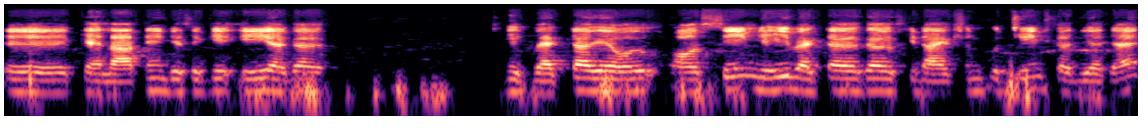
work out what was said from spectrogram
ए, कहलाते हैं। जैसे कि ए अगर एक वेक्टर है और, और सेम यही वेक्टर अगर उसकी डायरेक्शन को चेंज कर दिया जाए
